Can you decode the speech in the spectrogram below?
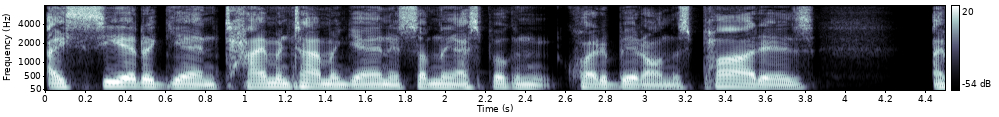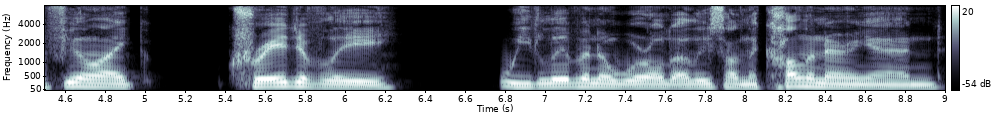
I see it again time and time again is something I've spoken quite a bit on this pod is I feel like creatively we live in a world at least on the culinary end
